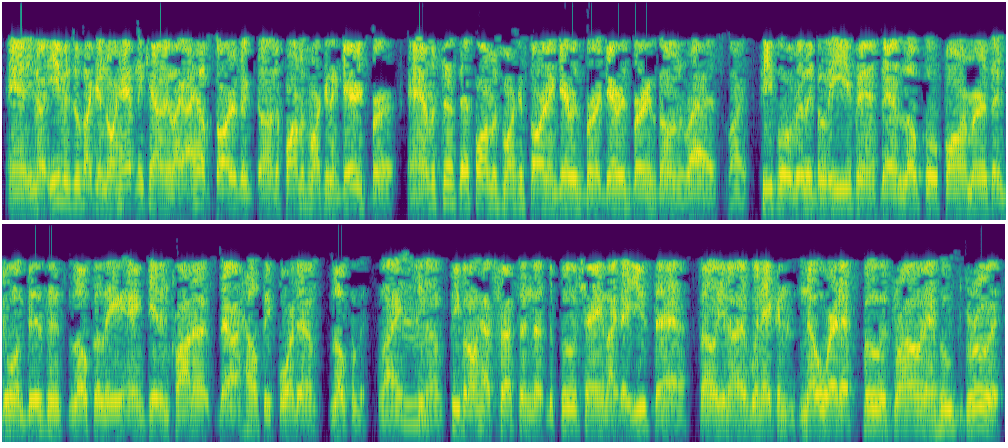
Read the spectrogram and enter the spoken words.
And you know, even just like in Northampton County, like I helped start the uh, the farmers market in Garysburg, and ever since that farmers market started in Garysburg, Garysburg has gone on the rise. Like people really believe in their local farmers and doing business locally and getting products that are healthy for them locally. Like mm-hmm. you know, people don't have trust in the, the food chain like they used to have. So you know, when they can know where that food is grown and who grew it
